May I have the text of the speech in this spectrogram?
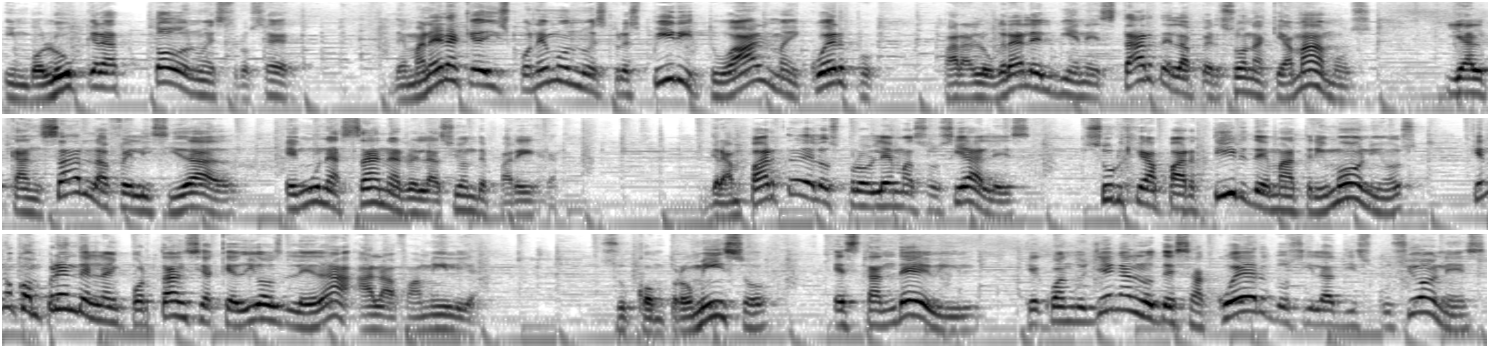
Involucra todo nuestro ser, de manera que disponemos nuestro espíritu, alma y cuerpo para lograr el bienestar de la persona que amamos y alcanzar la felicidad en una sana relación de pareja. Gran parte de los problemas sociales surge a partir de matrimonios que no comprenden la importancia que Dios le da a la familia. Su compromiso es tan débil que cuando llegan los desacuerdos y las discusiones,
